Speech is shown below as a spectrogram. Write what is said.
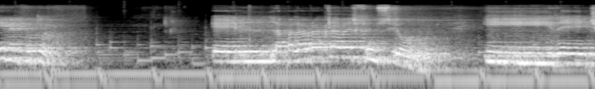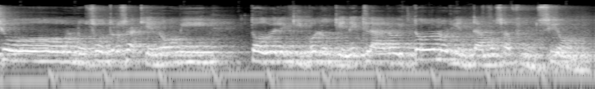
en el futuro? la palabra clave es función. Y de hecho nosotros aquí en OMI todo el equipo lo tiene claro y todo lo orientamos a función.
